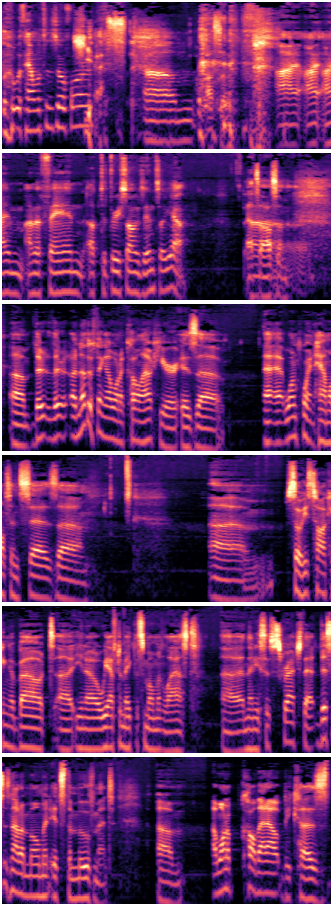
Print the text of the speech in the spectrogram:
with, with Hamilton so far. Yes. Um, Awesome. I, I I'm I'm a fan up to three songs in. So yeah. That's awesome. Um, there, there, another thing I want to call out here is uh, at one point Hamilton says. Um, um, so he's talking about, uh, you know, we have to make this moment last. Uh, and then he says, scratch that. This is not a moment, it's the movement. Um, I want to call that out because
